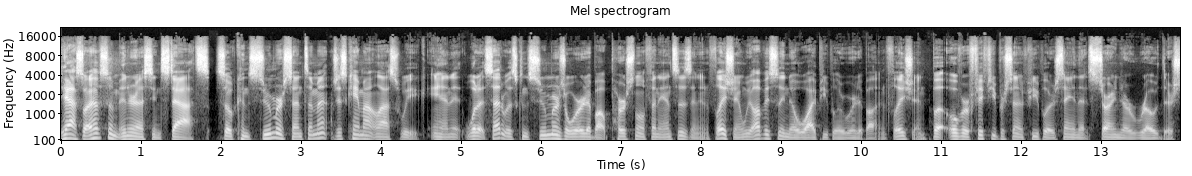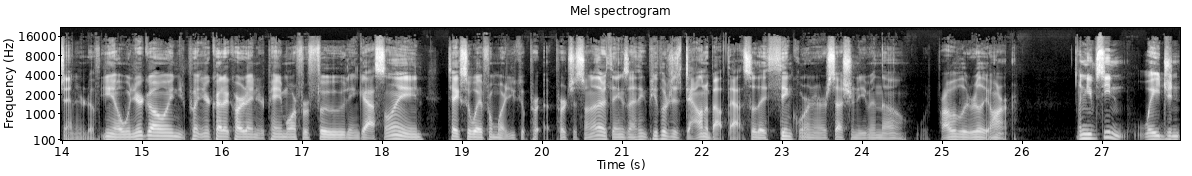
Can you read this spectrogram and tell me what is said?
Yeah, so I have some interesting stats. So consumer sentiment just came out last week, and it, what it said was consumers are worried about personal finances and inflation. We obviously know why people are worried about inflation, but over 50% of people are saying that it's starting to erode their standard of, you know, when you're going, you're putting your credit card in, you're paying more for food and gasoline, takes away from what you could pur- purchase on other things. And I think people are just down about that. So they think we're in a recession, even though we probably really aren't. And you've seen wage in,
